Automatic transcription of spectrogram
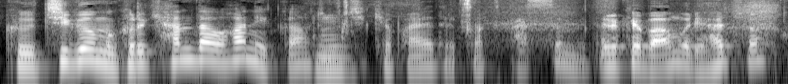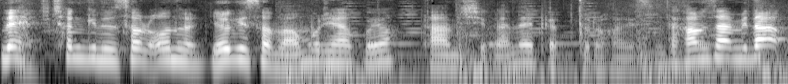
그 지금은 그렇게 한다고 하니까 좀 음. 지켜봐야 될 것 같습니다. 이렇게 마무리하죠. 네, 청기누설 오늘 여기서 마무리하고요. 다음 시간에 뵙도록 하겠습니다. 감사합니다.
